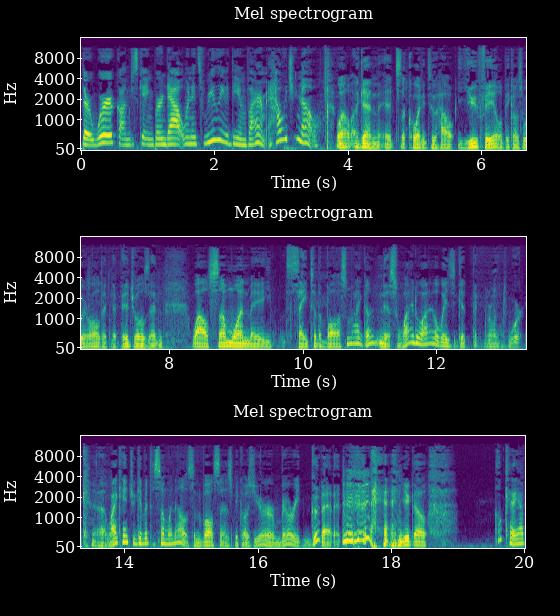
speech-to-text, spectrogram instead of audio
their work. I'm just getting burned out when it's really the environment. How would you know? Well, again, it's according to how you feel because we're all individuals. And while someone may say to the boss, My goodness, why do I always get the grunt work? Uh, why can't you give it to someone else? And the boss says, Because you're very good at it. Mm-hmm. and you go, Okay, I'm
